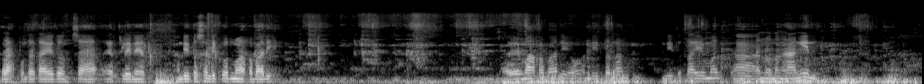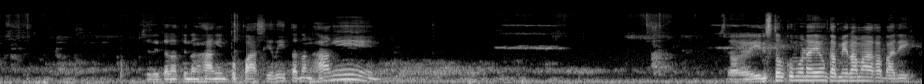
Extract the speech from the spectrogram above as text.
Tara, punta tayo doon sa air cleaner. Andito sa likod mga kabady. Ayan mga kabady, oh, dito lang. Dito tayo mag ah, ano ng hangin. Salita natin ng hangin to pasirita ng hangin. So, install ko muna yung camera mga kabady.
